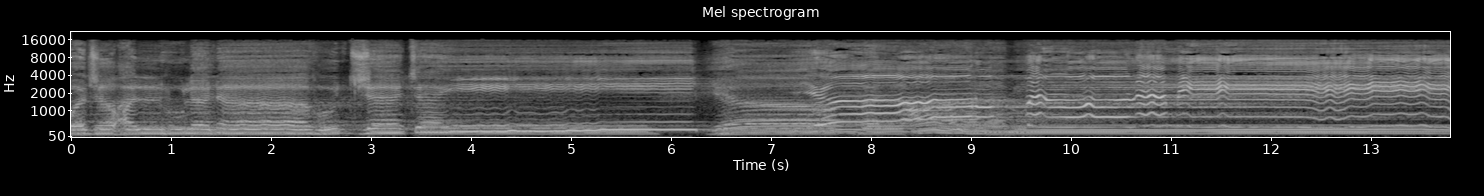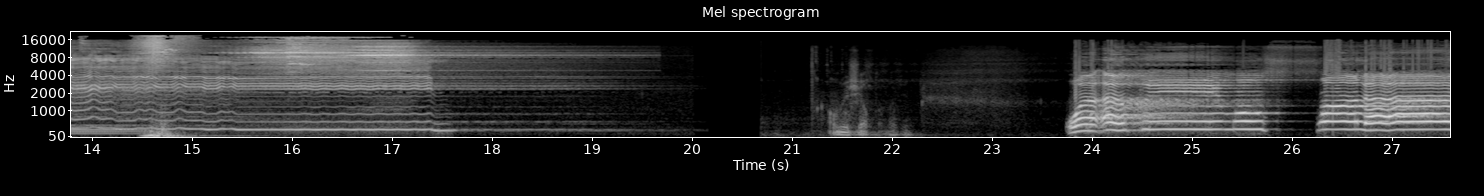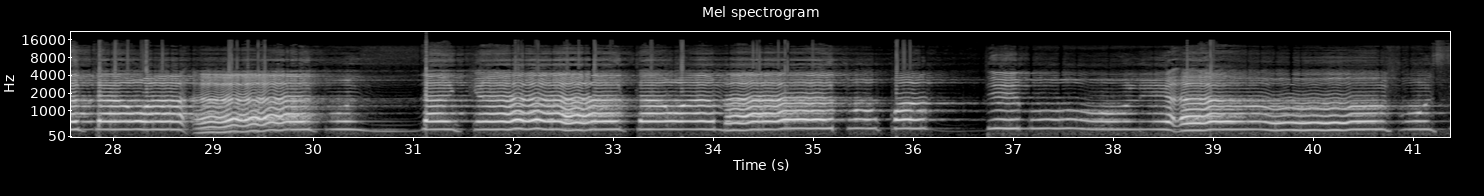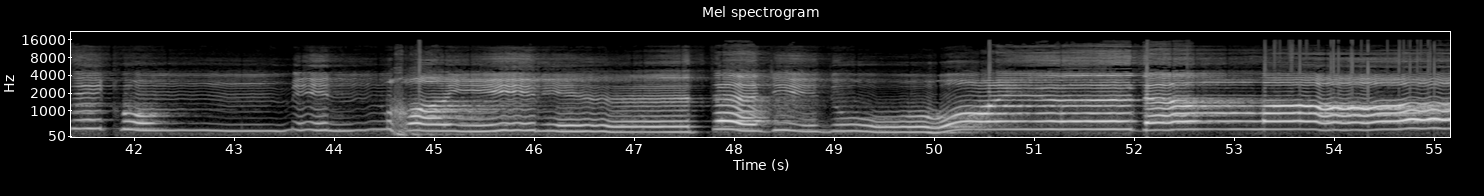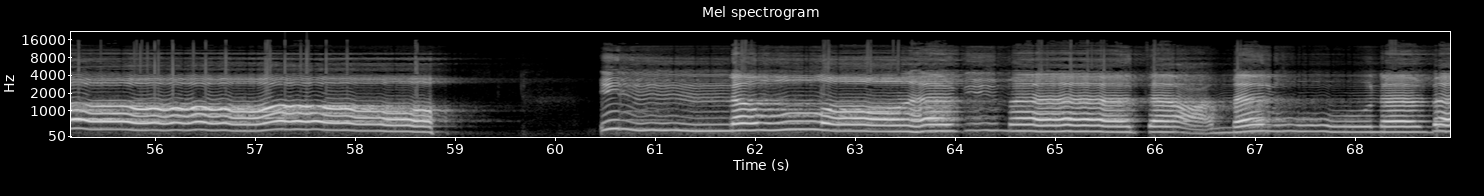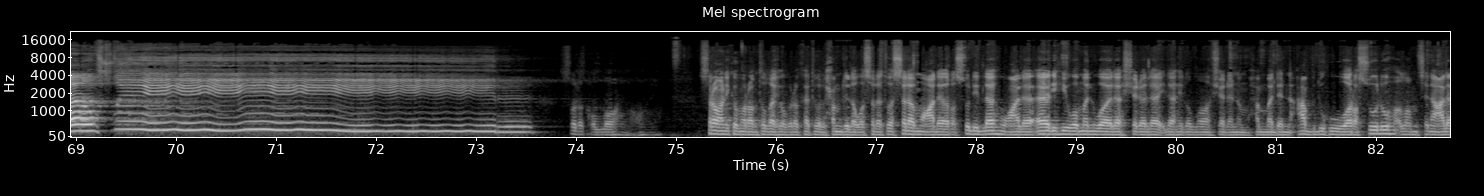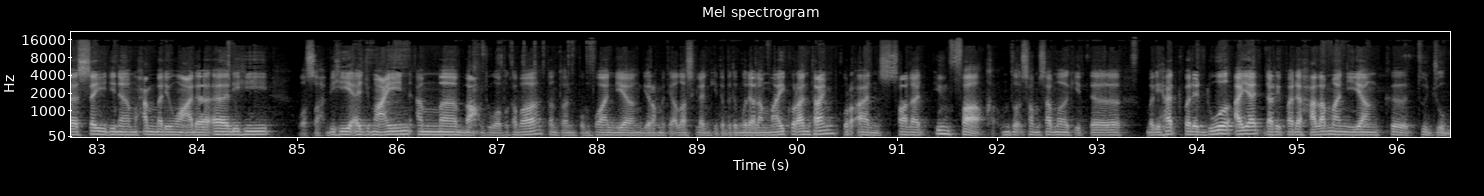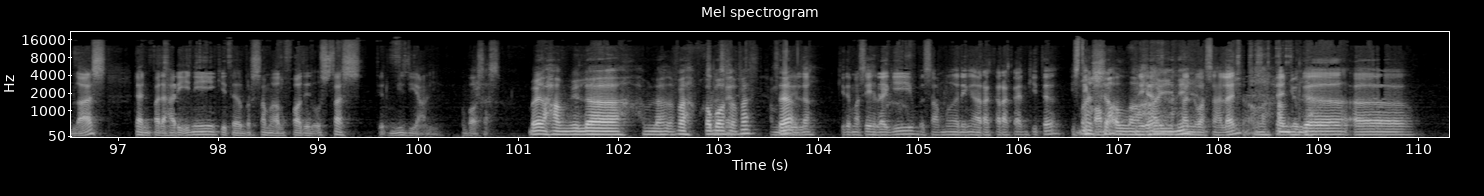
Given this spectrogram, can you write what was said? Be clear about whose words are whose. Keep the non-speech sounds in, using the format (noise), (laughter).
Speaker 1: واجعله لنا هجتين يا رب العالمين.
Speaker 2: وأقيموا الصلاة
Speaker 3: Assalamualaikum warahmatullahi wabarakatuh. Alhamdulillah wassalatu wassalamu ala Rasulillah wa ala alihi wa man wala syada la ilaha illallah syada Muhammadan abduhu wa rasuluh. Allahumma salli ala sayidina Muhammad wa ala alihi wa sahbihi ajma'in. Amma ba'du. Apa khabar tuan-tuan dan puan yang dirahmati Allah sekalian? Kita bertemu dalam My Quran Time, Quran Salat Infaq untuk sama-sama kita melihat kepada dua ayat daripada halaman yang ke-17 dan pada hari ini kita bersama Al-Fadil Ustaz Tirmizi Ali. Apa khabar Ustaz?
Speaker 4: Baik, Alhamdulillah. Alhamdulillah, Safas. Apa khabar, Safas? Sihat?
Speaker 3: Alhamdulillah. Kita masih lagi bersama dengan rakan-rakan kita
Speaker 4: Masya
Speaker 3: Istiqamah
Speaker 4: Allah,
Speaker 3: ya. Ahlan wa sahlan dan juga uh,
